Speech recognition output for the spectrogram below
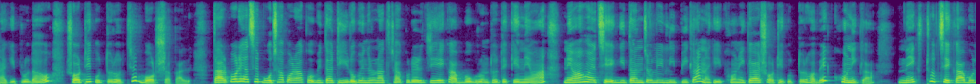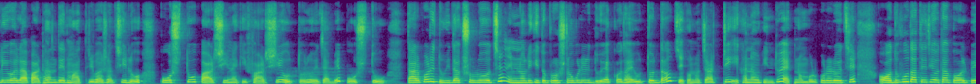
নাকি প্রদাহ? সঠিক উত্তর হচ্ছে বর্ষাকাল। তারপরে আছে বোঝাপড়া, কবিতাটি রবীন্দ্রনাথ ঠাকুরের যে কাব্যগ্রন্থ থেকে নেওয়া নেওয়া হয়েছে গীতাঞ্জলি লিপিকা নাকি খনিকা? সঠিক উত্তর হবে খনিকা। নেক্সট হচ্ছে কাবুলিওয়ালা পাঠানদের মাতৃভাষা ছিল পশতু পার্সি নাকি ফার্সি? উত্তর হয়ে যাবে পশতু তারপরে দুই দাগ শুরু হচ্ছে নিম্নলিখিত প্রশ্নগুলির দু এক কথায় উত্তর দাও যে কোনো চারটি। এখানেও কিন্তু এক নম্বর করে রয়েছে। অদ্ভুত আতিথেয়তা গল্পে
